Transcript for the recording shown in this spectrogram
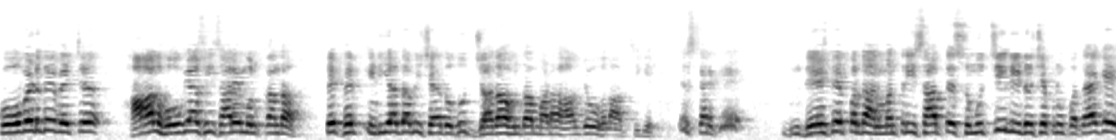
ਕੋਵਿਡ ਦੇ ਵਿੱਚ ਹਾਲ ਹੋ ਗਿਆ ਸੀ ਸਾਰੇ ਮੁਲਕਾਂ ਦਾ, ਤੇ ਫਿਰ ਇੰਡੀਆ ਦਾ ਵੀ ਸ਼ਾਇਦ ਉਦੋਂ ਜ਼ਿਆਦਾ ਹੁੰਦਾ ਮਾੜਾ ਹਾਲ ਜੋ ਹਾਲਾਤ ਸੀਗੇ। ਇਸ ਕਰਕੇ ਦੇਸ਼ ਦੇ ਪ੍ਰਧਾਨ ਮੰਤਰੀ ਸਾਹਿਬ ਤੇ ਸਮੁੱਚੀ ਲੀਡਰਸ਼ਿਪ ਨੂੰ ਪਤਾ ਹੈ ਕਿ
